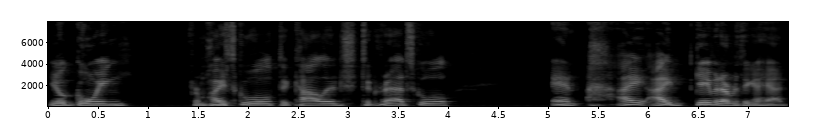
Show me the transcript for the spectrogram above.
you know, going from high school to college to grad school and I I gave it everything I had.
